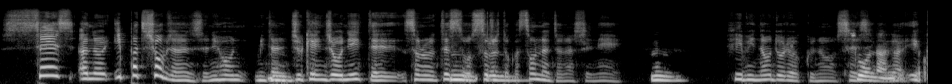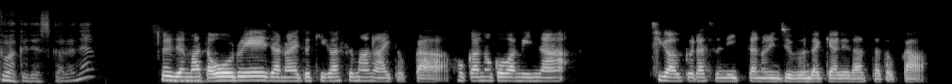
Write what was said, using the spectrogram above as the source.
せあの、一発勝負じゃないんですよ。日本みたいに受験場に行って、そのテストをするとか、そんなんじゃなしに、うん、日々の努力の成績がいくわけですからね。それでまたオール A じゃないと気が済まないとか、他の子はみんな違うクラスに行ったのに自分だけあれだったとか。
